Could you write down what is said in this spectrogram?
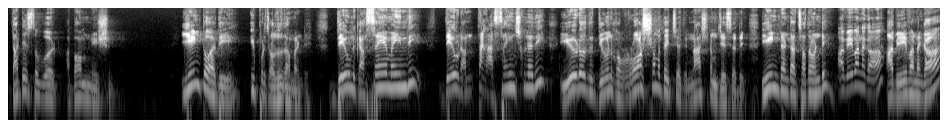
That is the word abomination ఏంటో అది? ఇప్పుడు చదువుదామండి. దేవునికి అసహ్యమైంది దేవుడు అంతగా అసహించుకునేది ఏడోది దేవునికి రోషము తెచ్చేది నాశనం చేసేది. ఏంటంటే చదవండి. అవేవనగా? అవి ఏవనగా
